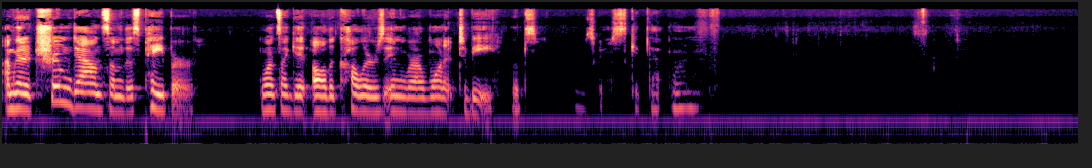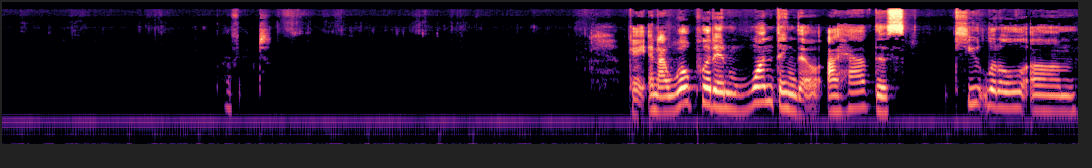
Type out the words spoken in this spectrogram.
I'm going to trim down some of this paper once I get all the colors in where I want it to be. Oops, I'm just going to skip that one. Perfect. Okay, and I will put in one thing though. I have this cute little um,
